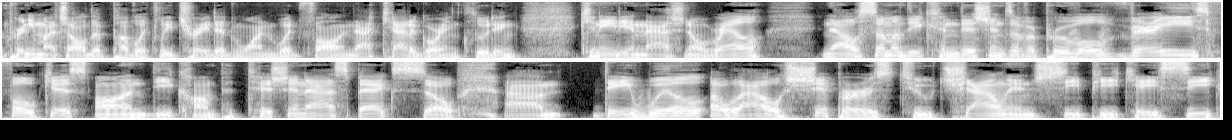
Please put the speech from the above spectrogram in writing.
pretty much all the publicly traded one would fall in that category, including Canadian National Rail. Now, some of the conditions of approval very focus on the competition aspects. So, um, they will allow shippers to challenge CPKC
